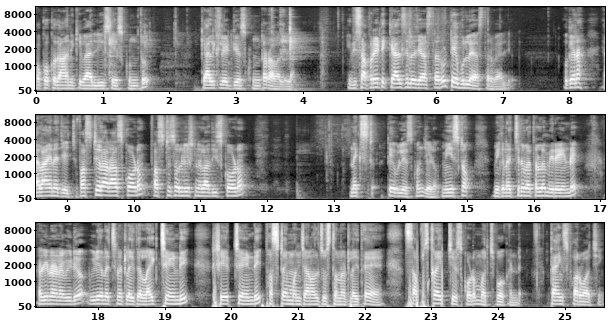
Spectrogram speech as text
ఒక్కొక్క దానికి వాల్యూస్ వేసుకుంటూ క్యాలిక్యులేట్ చేసుకుంటూ రావాలి ఇలా. ఇది సపరేట్ క్యాల్సీలో చేస్తారు టేబుల్లో వేస్తారు వాల్యూ. ఓకేనా? ఎలా అయినా చేయొచ్చు. ఫస్ట్ ఇలా రాసుకోవడం ఫస్ట్ సొల్యూషన్ ఇలా తీసుకోవడం నెక్స్ట్ టేబుల్ వేసుకొని చేయడం. మీ ఇష్టం. మీకు నచ్చిన మెథడ్లో మీరు వేయండి. అది నా వీడియో. వీడియో నచ్చినట్లయితే లైక్ చేయండి షేర్ చేయండి. ఫస్ట్ టైం మన ఛానల్ చూస్తున్నట్లయితే సబ్స్క్రైబ్ చేసుకోవడం మర్చిపోకండి. Thanks for watching.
